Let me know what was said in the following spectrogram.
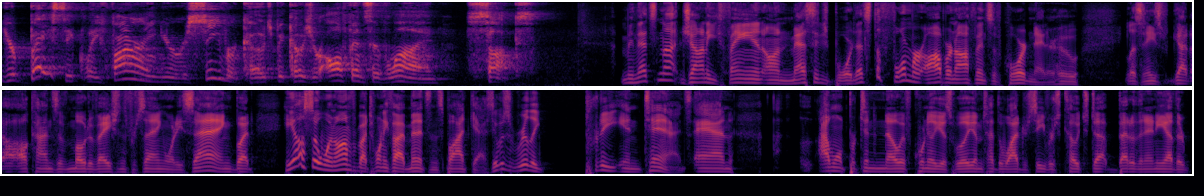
you're basically firing your receiver coach because your offensive line sucks. I mean, that's not Johnny Fan on message board. That's the former Auburn offensive coordinator who, listen, he's got all kinds of motivations for saying what he's saying, but he also went on for about 25 minutes in this podcast. It was really pretty intense. And I won't pretend to know if Cornelius Williams had the wide receivers coached up better than any other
